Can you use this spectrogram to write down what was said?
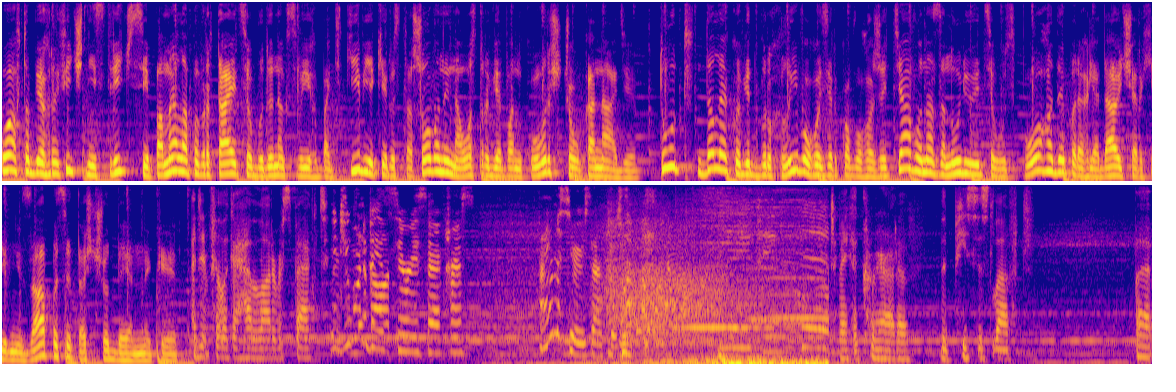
У автобіографічній стрічці Памела повертається у будинок своїх батьків, який розташований на острові Ванкувер, що у Канаді. Тут, далеко від бурхливого зіркового життя, вона занурюється у спогади, переглядаючи архівні записи та щоденники. But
